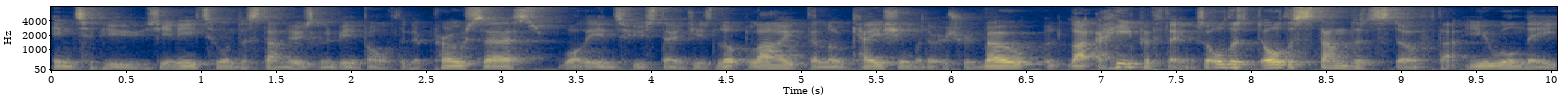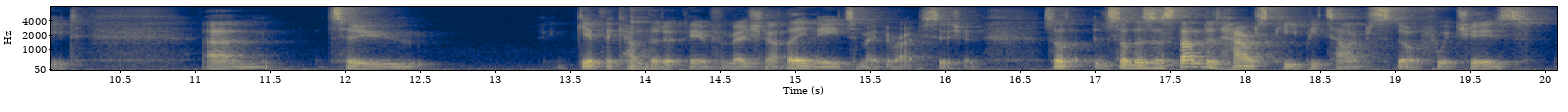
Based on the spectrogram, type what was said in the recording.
interviews. You need to understand who's going to be involved in the process, what the interview stages look like, the location, whether it's remote, like a heap of things, all the all the standard stuff that you will need um, to give the candidate the information that they need to make the right decision. So, so there's a standard housekeeping type stuff, which is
